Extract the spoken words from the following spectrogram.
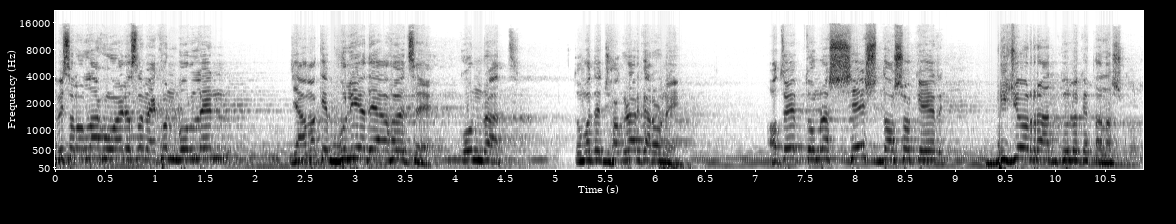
নবী সাল্লাম এখন বললেন যে, আমাকে ভুলিয়ে দেয়া হয়েছে কোন রাত? তোমাদের ঝগড়ার কারণে। অতএব তোমরা শেষ দশকের বিজোর রাতগুলোকে তালাশ করো।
